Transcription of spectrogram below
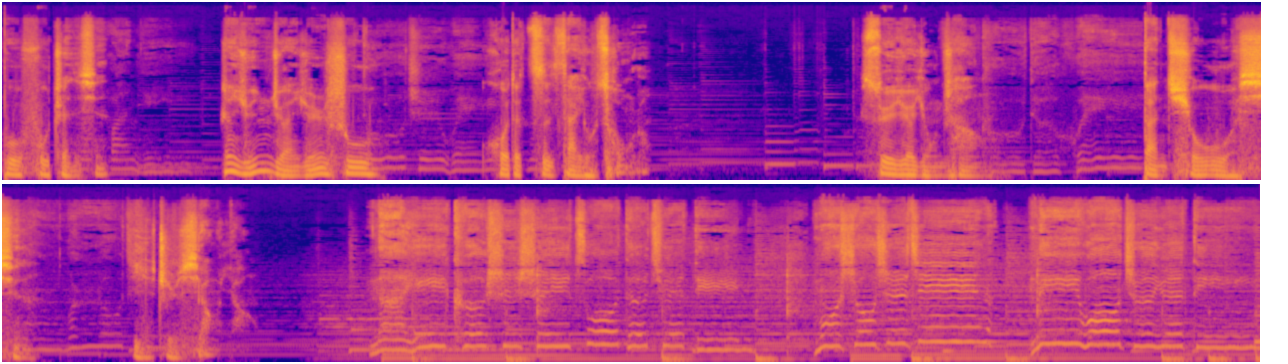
不负真心，任云卷云舒，活得自在又从容。岁月永长，但求我心一直向阳。那一刻是谁做的决定？莫守至今，你我这约定。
